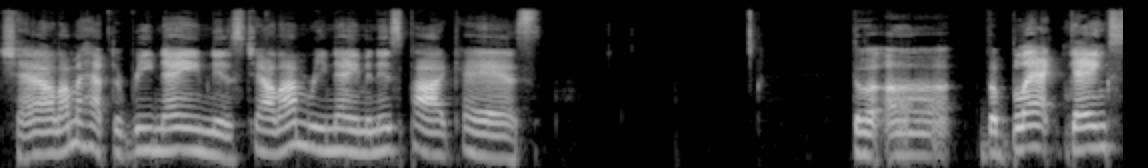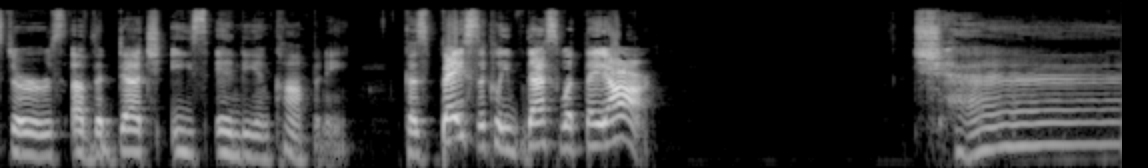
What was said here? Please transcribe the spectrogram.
Child, I'm going to have to rename this. Child, I'm renaming this podcast the uh the black gangsters of the Dutch East Indian Company cuz basically that's what they are. Child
